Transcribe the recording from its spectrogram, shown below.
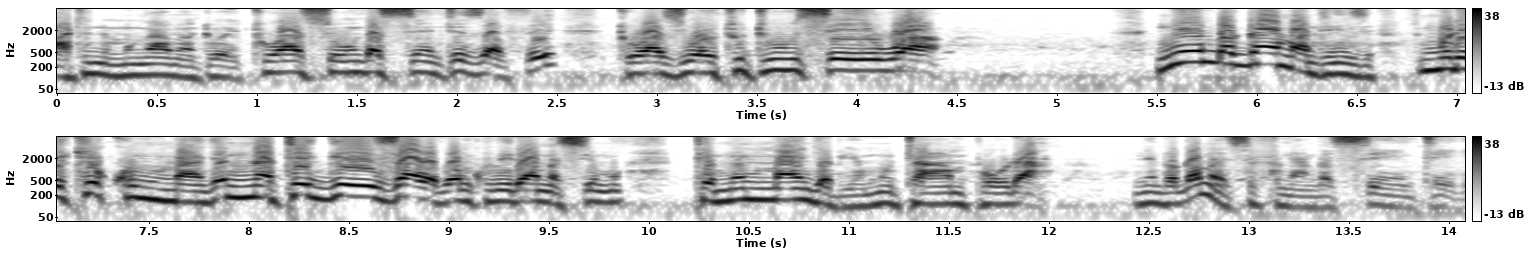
ate ne muŋamba nti "Oye, twasonda sente zaffe twaziwa tutuuseewa. Nembagamba nti nze muleke kummanja nategeeza abo bankubira amasimu temummanja bye mutampola. Nembagamba sifunanga sente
